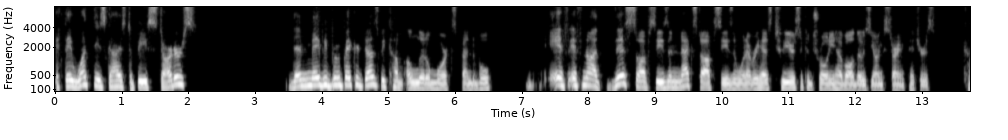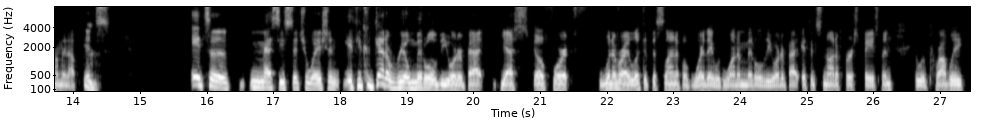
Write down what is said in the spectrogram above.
if they want these guys to be starters, then maybe Brubaker does become a little more expendable. If if not this offseason, next offseason, whenever he has two years of control and you have all those young starting pitchers coming up. Mm-hmm. It's it's a messy situation. If you could get a real middle of the order bat, yes, go for it. Whenever I look at this lineup of where they would want a middle of the order bat, if it's not a first baseman, it would probably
